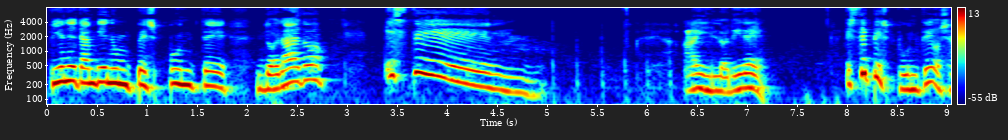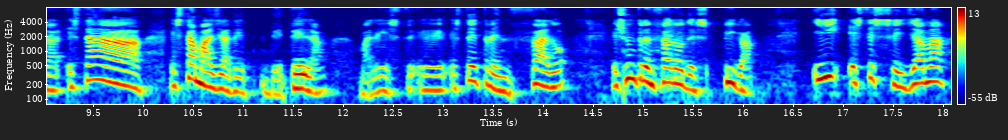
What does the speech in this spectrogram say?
tiene también un pespunte dorado. Este... Ahí lo diré. Este pespunte, o sea, esta, esta malla de, tela, ¿vale? Este, eh, este, trenzado es un trenzado de espiga y este se llama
